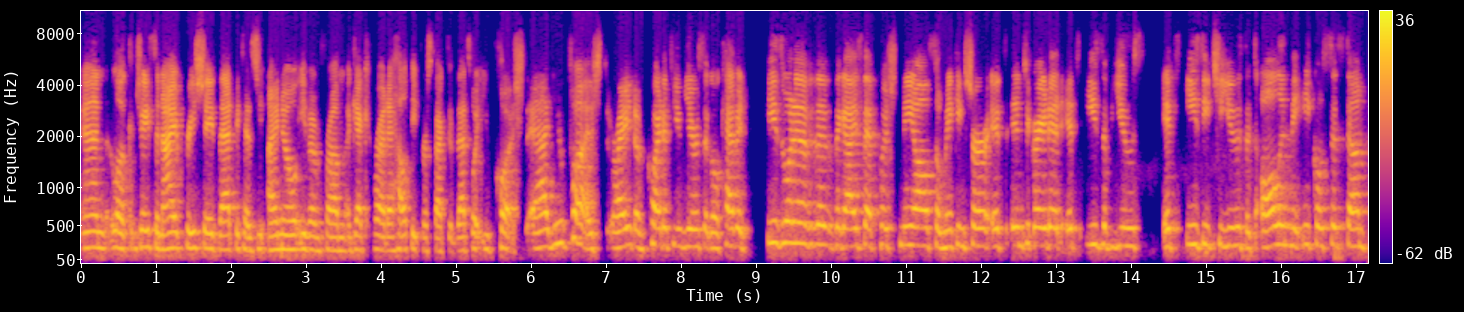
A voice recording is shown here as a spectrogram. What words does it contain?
And look, Jason, I appreciate that because I know even from a Get Credit Healthy perspective, that's what you pushed. And you pushed, right? Of Quite a few years ago. Kevin, he's one of the, the guys that pushed me also, making sure it's integrated, it's ease of use, it's easy to use, it's all in the ecosystem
